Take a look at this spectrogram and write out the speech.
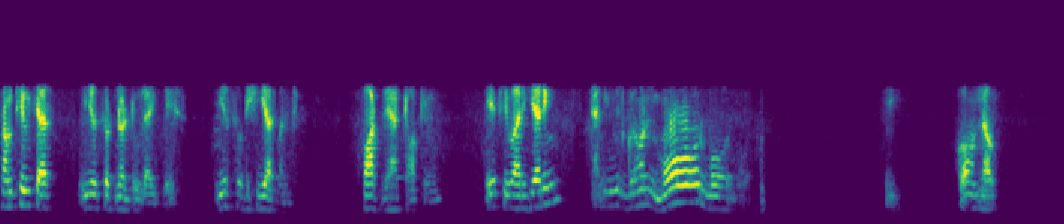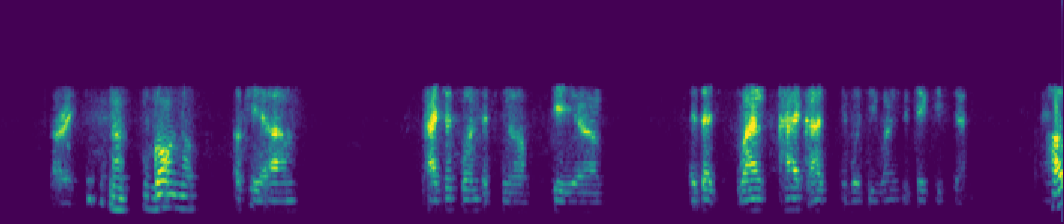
From future, you should not do like this. You should hear one thing. What they are talking. If you are hearing, then you will go on more, more, more. Hmm. Go on now. Sorry. No. Go on now. Okay, um, I just wanted to know the, um, is that one high class devotee wants to take diksha. How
